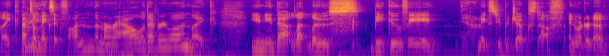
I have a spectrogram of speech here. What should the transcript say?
Like that's right. what makes it fun. The morale with everyone. Like you need that let loose, be goofy, yeah. make stupid joke stuff in order to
